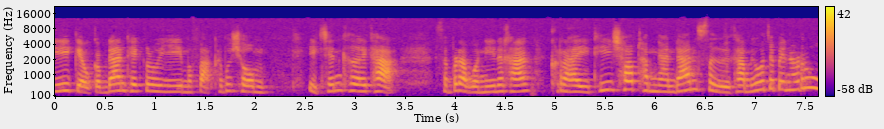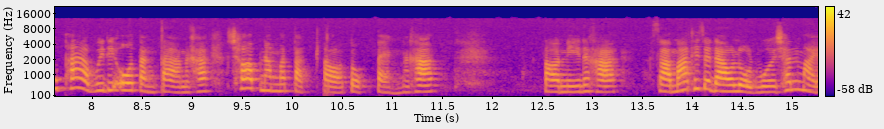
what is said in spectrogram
ดีๆ เกี่ยวกับด้านเทคโนโลยีมาฝากท่านผู้ชม อีกเช่นเคยค่ะสำหรับวันนี้นะคะ ใครที่ชอบทำงานด้านสื่อค่ะ ไม่ว่าจะเป็นรูปภาพวิดีโอต่างๆนะคะ ชอบนำมาตัดต่อตกแต่งนะคะ ตอนนี้นะคะ สามารถที่จะดาวน์โหลดเวอร์ชันใหม่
